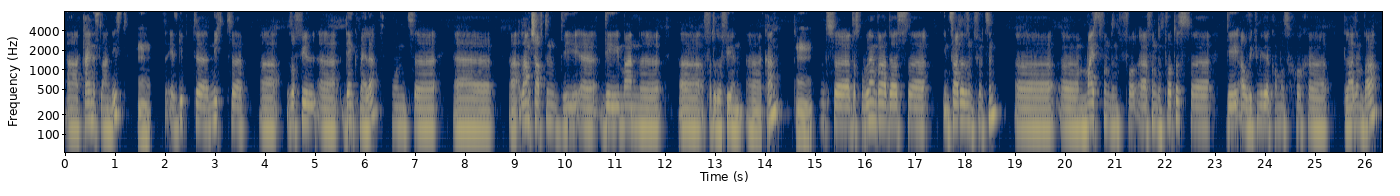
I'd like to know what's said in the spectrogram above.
äh, kleines Land ist. Mhm. Es gibt nicht so viel Denkmäler und Landschaften, die, die man fotografieren kann. Mhm. Und das Problem war, dass in 2015 meist von den, von den Fotos die auf Wikimedia Commons hochgeladen war,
